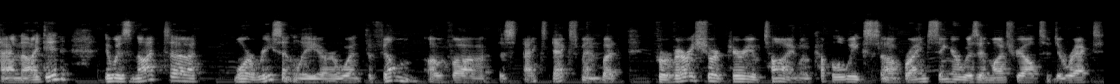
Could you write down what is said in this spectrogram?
And I did. It was not. Uh, more recently, or went the film of uh, this X Men, but for a very short period of time, a couple of weeks, uh, Bryan Singer was in Montreal to direct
